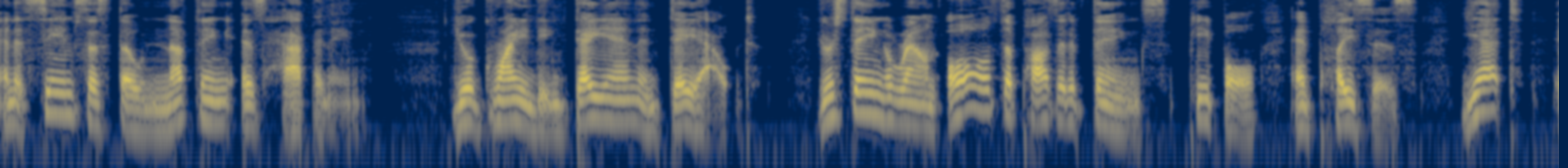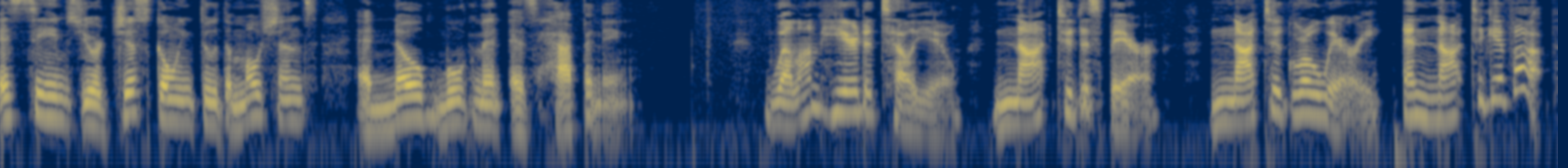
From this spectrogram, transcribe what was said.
and it seems as though nothing is happening. You're grinding day in and day out. You're staying around all the positive things, people, and places, yet it seems you're just going through the motions and no movement is happening. Well, I'm here to tell you not to despair, not to grow weary, and not to give up.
